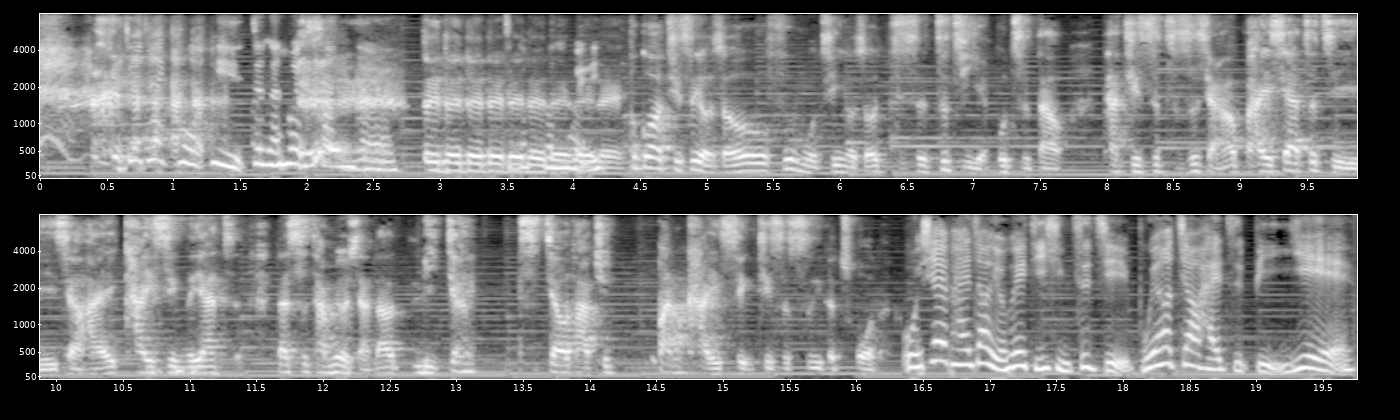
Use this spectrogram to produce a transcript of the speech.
就太刻意，真的会伤的。对对对对对对对对对。不过其实有时候父母亲有时候只是自己也不知道，他其实只是想要拍下自己小孩开心的样子，但是他没有想到你这样子叫他去扮开心，其实是一个错的。我现在拍照也会提醒自己，不要叫孩子比耶，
